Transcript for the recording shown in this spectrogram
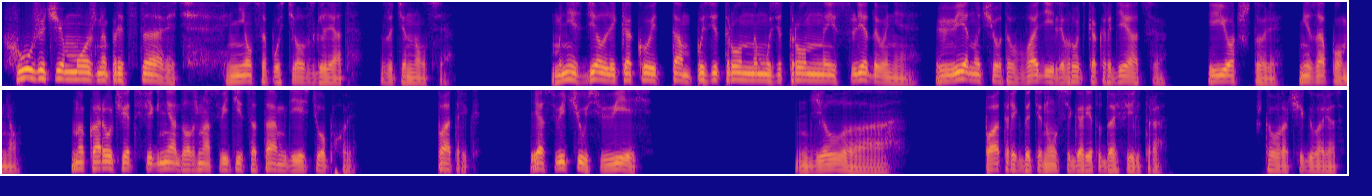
«Хуже, чем можно представить», — Нилс опустил взгляд, затянулся. «Мне сделали какое-то там позитронно-музитронное исследование, в вену чего-то вводили, вроде как радиацию. Йод, что ли, не запомнил. Но, короче, эта фигня должна светиться там, где есть опухоль. Патрик, я свечусь весь. Дела. Патрик дотянул сигарету до фильтра. Что врачи говорят?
